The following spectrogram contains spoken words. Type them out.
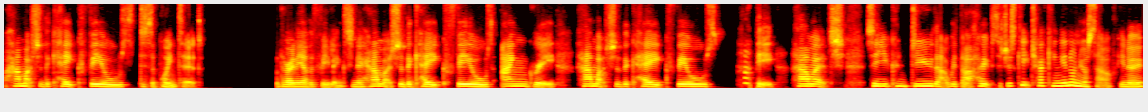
how much of the cake feels disappointed? Are there any other feelings? You know how much of the cake feels angry? How much of the cake feels happy? How much so you can do that with that hope. So just keep checking in on yourself you know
